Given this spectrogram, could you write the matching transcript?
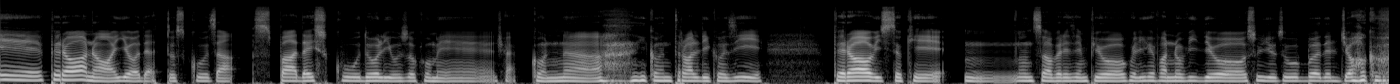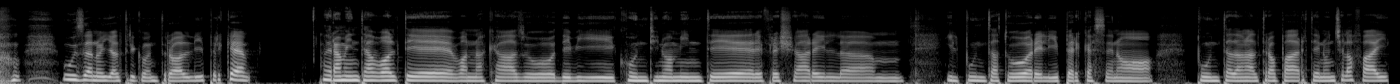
E però no, io ho detto scusa, spada e scudo li uso come, cioè, con uh, i controlli così. Però visto che Mm, non so, per esempio, quelli che fanno video su YouTube del gioco usano gli altri controlli perché veramente a volte vanno a caso, devi continuamente refreshare il, um, il puntatore lì perché sennò punta da un'altra parte e non ce la fai.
